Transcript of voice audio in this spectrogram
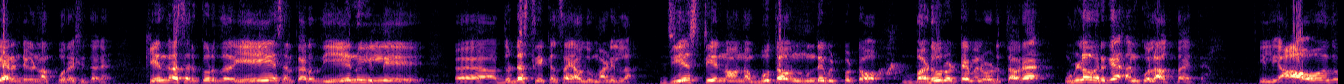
ಗ್ಯಾರಂಟಿಗಳನ್ನ ಪೂರೈಸಿದ್ದಾರೆ. ಕೇಂದ್ರ ಸರ್ಕಾರದ ಏ ಸರ್ಕಾರದ ಏನು ಇಲ್ಲಿ ದೊಡ್ಡಸ್ತಿಗೆ ಕೆಲಸ ಯಾವುದೂ ಮಾಡಿಲ್ಲ. ಜಿ ಎಸ್ ಟಿ ಅನ್ನೋ ಭೂತವನ್ನು ಮುಂದೆ ಬಿಟ್ಬಿಟ್ಟು ಬಡವರು ಹೊಟ್ಟೆ ಮೇಲೆ ಹೊಡುತ್ತವ್ರೆ ಉಳ್ಳವರಿಗೆ ಅನುಕೂಲ ಆಗ್ತಾ ಐತೆ ಇಲ್ಲಿ ಯಾವುದು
